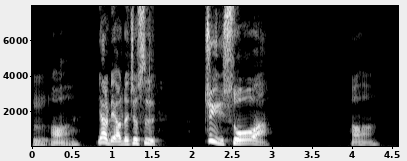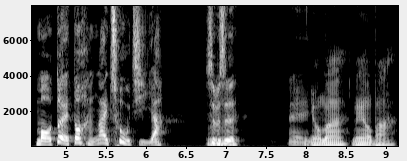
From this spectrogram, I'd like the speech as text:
嗯，哦，要聊的就是，据说啊，哦，某队都很爱触及呀，是不是？哎，有吗？没有吧？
